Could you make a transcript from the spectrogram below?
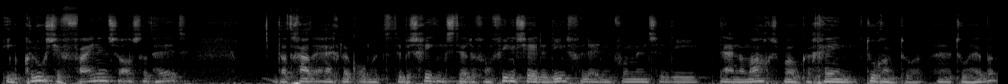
Inclusive Finance, zoals dat heet. Dat gaat eigenlijk om het ter beschikking stellen van financiële dienstverlening voor mensen die daar normaal gesproken geen toegang toe, uh, toe hebben.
